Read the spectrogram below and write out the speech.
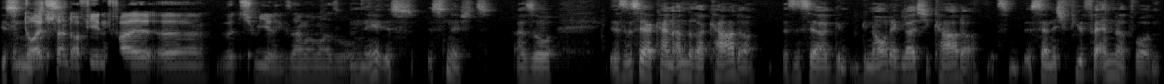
Ist In nichts. Deutschland auf jeden Fall äh, wird es schwierig, sagen wir mal so. Nee, ist, ist nichts. Also, es ist ja kein anderer Kader. Es ist ja genau der gleiche Kader. Es ist ja nicht viel verändert worden.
